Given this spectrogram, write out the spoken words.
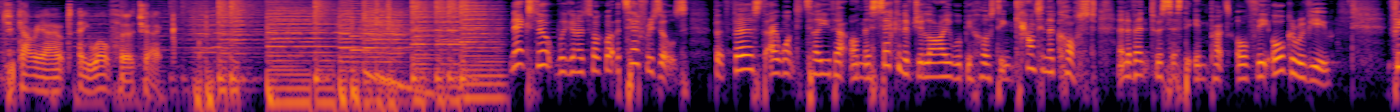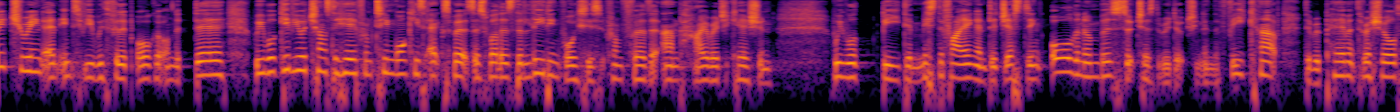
to carry out a welfare check. Next up, we're going to talk about the TEF results. But first, I want to tell you that on the 2nd of July, we'll be hosting Counting the Cost, an event to assess the impact of the Augar Review. Featuring an interview with Philip Augar on the day, we will give you a chance to hear from Team Wonkhe's experts as well as the leading voices from further and higher education. We will be demystifying and digesting all the numbers, such as the reduction in the fee cap, the repayment threshold,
